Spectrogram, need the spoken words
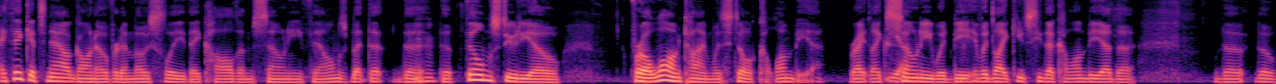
I think it's now gone over to mostly they call them Sony films, but the the the film studio for a long time was still Columbia, right? Like Yeah. Sony would be it would like you'd see the Columbia the the the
